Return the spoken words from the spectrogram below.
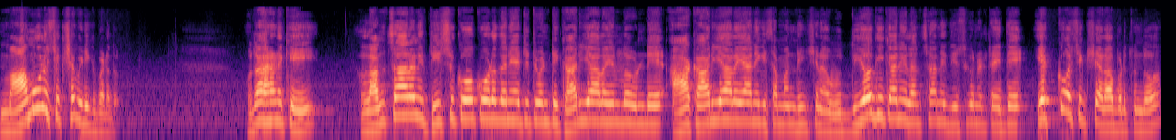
మామూలు శిక్ష విడికి పడదు. ఉదాహరణకి లంచాలని తీసుకోకూడదనేటటువంటి కార్యాలయంలో ఉండే ఆ కార్యాలయానికి సంబంధించిన ఉద్యోగి కానీ లంచాన్ని తీసుకున్నట్టయితే ఎక్కువ శిక్ష ఎలా పడుతుందో?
